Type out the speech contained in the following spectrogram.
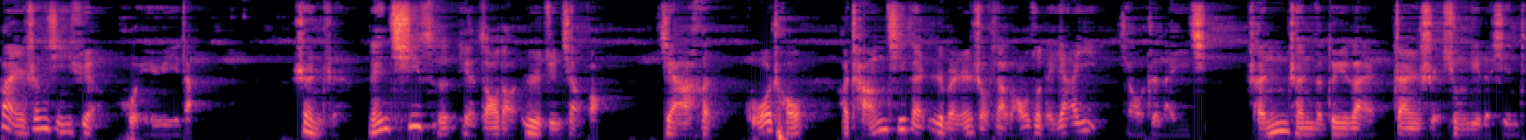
半生心血毁于一旦，甚至连妻子也遭到日军枪爆。家恨、国仇和长期在日本人手下劳作的压抑交织在一起，沉沉地堆在詹氏兄弟的心底。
